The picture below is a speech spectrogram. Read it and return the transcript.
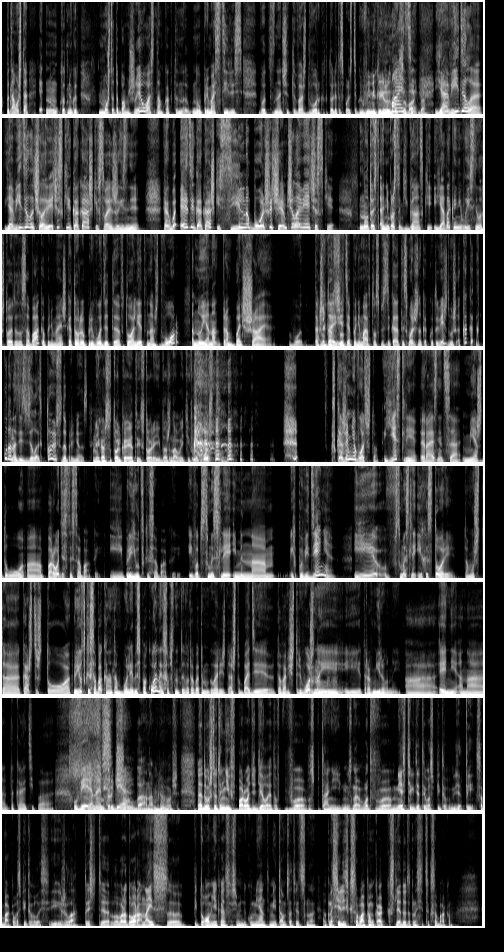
потому что, э, ну, кто-то мне говорит, может, это бомжи у вас там как-то, ну, примостились, вот, значит, ваш двор как туалет используете. Я говорю, вы не понимаете, собак, да? я видела, я видела человеческие какашки в своей жизни. Как бы эти какашки сильно больше, чем человеческие. Ну, то есть они просто гигантские. И я так и не выяснила, что это за собака, понимаешь, которую приводят э, в туалет в наш двор. Ну, и она прям большая. Вот. Так что Мне да, кажется- я тебя понимаю, в том смысле, когда ты смотришь на какую-то вещь, думаешь, а как, откуда она здесь взялась? Кто ее сюда принес? Мне кажется, только эта история и должна войти в подкаст. Скажи мне вот что. Есть ли разница между э, породистой собакой и приютской собакой? И вот в смысле именно их поведения и в смысле их истории? Потому что кажется, что приютская собака, она там более беспокойная, и, собственно, ты вот об этом и говоришь, да, что Бади товарищ тревожный uh-huh, uh-huh. и травмированный, а Энни, она такая, типа, уверенная Супер в себе. Чил, да, она uh-huh. прям вообще... Но я думаю, что это не в породе дело, это в воспитании, не знаю, вот в месте, где ты воспитывал, где ты, собака, воспитывалась и жила. То есть э, лабрадор, она из э, питомника со всеми документами, и там, соответственно, относились к собакам, как следует относиться к собакам.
